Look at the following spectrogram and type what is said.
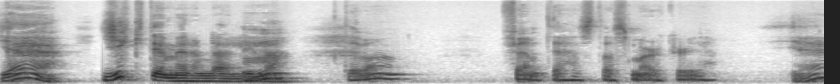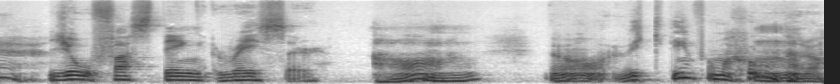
yeah. Gick det med den där lilla? Det var en 50 hästars Mercury. Yeah. Jofasting Racer. Ja. ja, viktig information här då.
